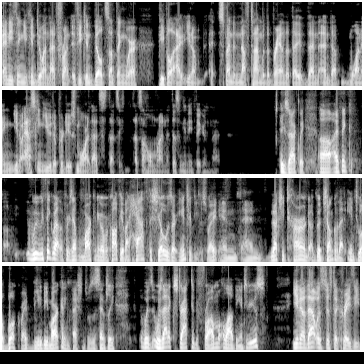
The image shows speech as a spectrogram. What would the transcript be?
anything you can do on that front. If you can build something where people, uh, you know, eh, spend enough time with the brand that they then end up wanting, you know, asking you to produce more, that's, that's, a, that's a home run. It doesn't get any bigger than that. Exactly. Uh, I think uh, uh, we, think about, for example, marketing over coffee. About half the shows are interviews, right? And and you actually turned a good chunk of that into a book, right? B two B marketing confessions was essentially was was that extracted from a lot of the interviews? You know, that was just a crazy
